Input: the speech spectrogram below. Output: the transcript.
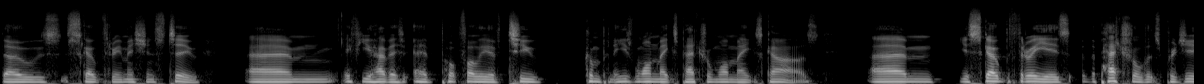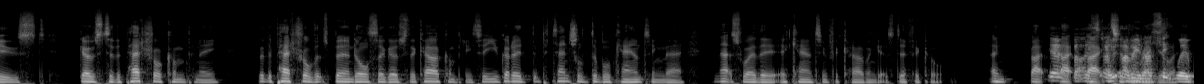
those scope three emissions to? Um, if you have a, a, portfolio of two companies, one makes petrol, one makes cars. Um, your scope three is the petrol that's produced goes to the petrol company, but the petrol that's burned also goes to the car company. So you've got a, a potential double counting there, and that's where the accounting for carbon gets difficult. And back, yeah, back, back I, I mean, regular. I think we're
